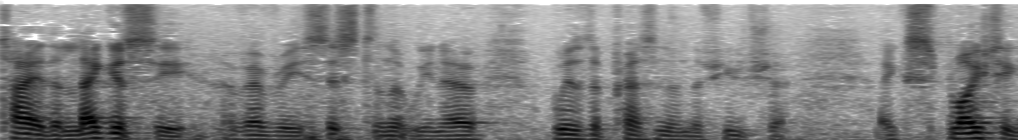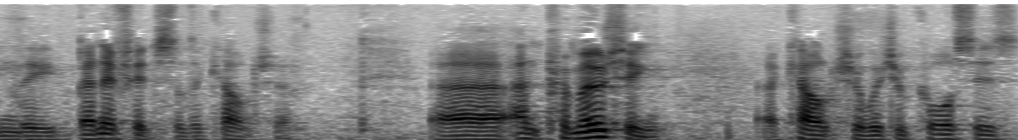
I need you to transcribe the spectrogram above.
tie the legacy of every system that we know with the present and the future, exploiting the benefits of the culture, uh, and promoting a culture which, of course, is,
